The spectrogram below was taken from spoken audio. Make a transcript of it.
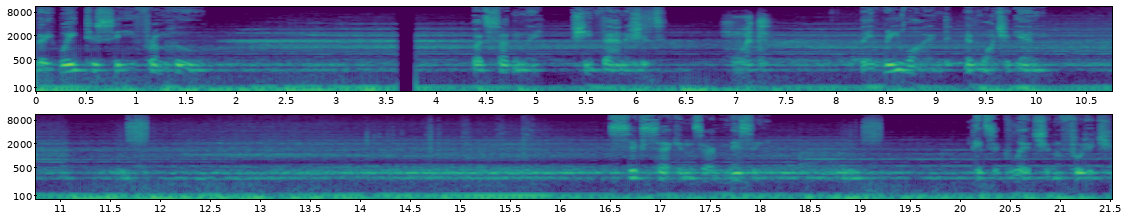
They wait to see from who. But suddenly, she vanishes. What? They rewind and watch again. Six seconds are missing. It's a glitch in the footage.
